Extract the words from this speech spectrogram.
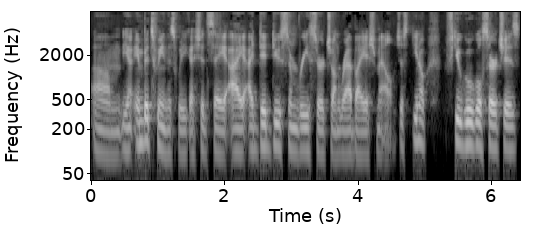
um, you know, in between this week, I should say, I, I, did do some research on Rabbi Ishmael. Just you know, a few Google searches.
